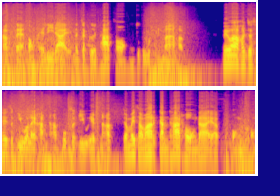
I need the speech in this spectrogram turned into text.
ครับ แต่ต้องแพรี่ได้และจะเกิดท่าทองของทุกอาวุธขึ้นมาครับ ไม่ว่าเขาจะใช้สกิลอะไรขัดนะครับ พวกสกิล F นะครับ จะไม่สามารถกันท่าทองได้ครับของของ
